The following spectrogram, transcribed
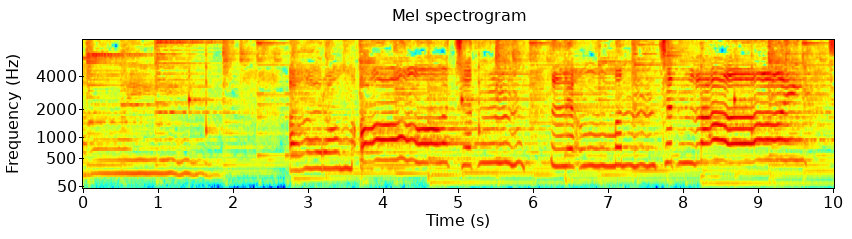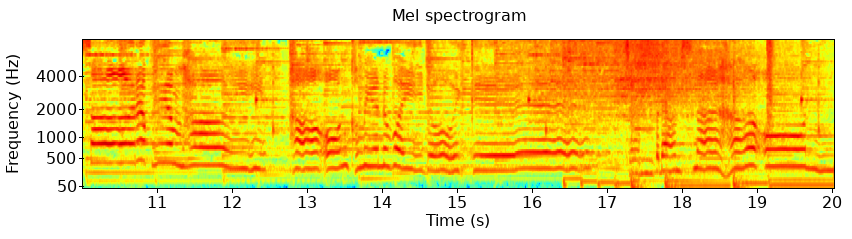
ើយអារម្មណ៍អចិត្តលាក់មិនចិត្តឡើយសារភាពហើយថាអូនគ្មានអ្វីដូចគេ ចាំផ្ដាំស្នេហាអូន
